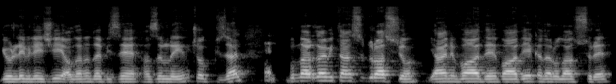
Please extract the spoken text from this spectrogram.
görülebileceği alanı da bize hazırlayın. Çok güzel. Evet. Bunlardan bir tanesi durasyon, yani vade, vadeye kadar olan süre.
